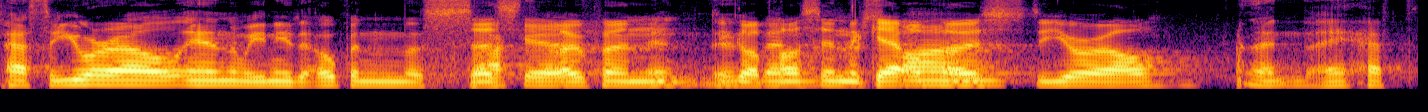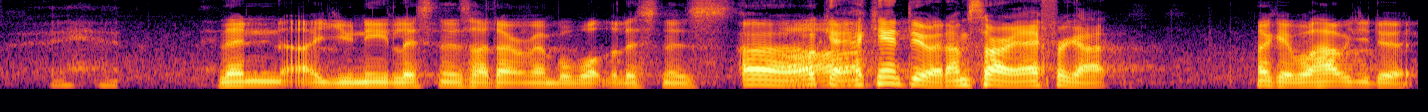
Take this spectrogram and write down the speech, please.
pass the URL in. We need to open the Says socket. open, and- you got to pass in the get or post, the URL. And I have to. Then uh, you need listeners. I don't remember what the listeners Uh, okay. I can't do it. I'm sorry, I forgot. Okay, well, how would you do it?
